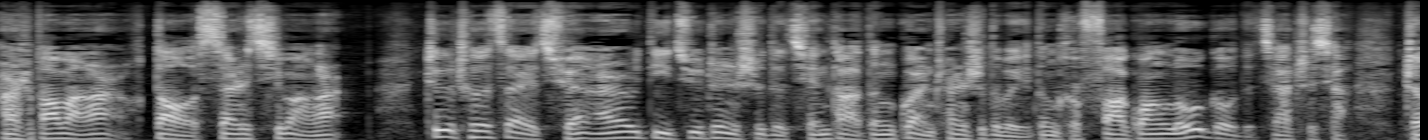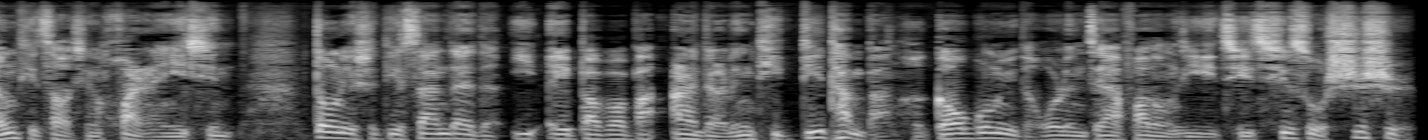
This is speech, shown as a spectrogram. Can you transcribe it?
二十八万二到三十七万二。这个车在全 LED 矩阵式的前大灯、贯穿式的尾灯和发光 logo 的加持下，整体造型焕然一新。动力是第三代的 EA888 2.0T 低碳版和高功率的涡轮增压发动机，以及七速湿式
